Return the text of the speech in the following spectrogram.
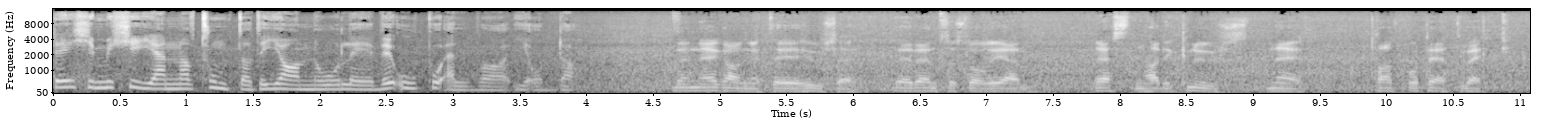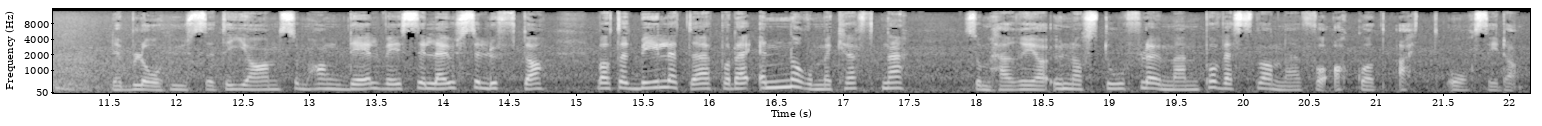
Det er ikke mye igjen av tomta til Jan Nordli ved Opoelva i Odda. Det er nedgangen til huset. Det er den som står igjen. Resten har de knust ned, transportert vekk. Det blå huset til Jan, som hang delvis i løse lufta, ble et bilde på de enorme kreftene som herja under storflaumen på Vestlandet for akkurat ett år siden.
